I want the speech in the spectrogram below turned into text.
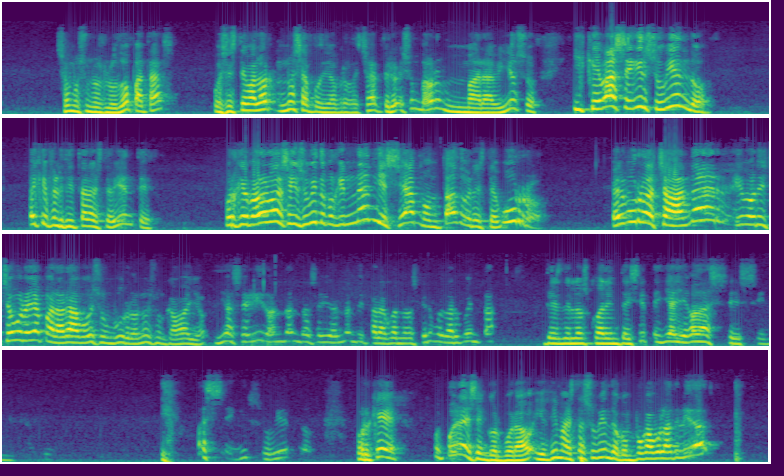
somos unos ludópatas, pues este valor no se ha podido aprovechar, pero es un valor maravilloso y que va a seguir subiendo. Hay que felicitar a este oyente, porque el valor va a seguir subiendo, porque nadie se ha montado en este burro. El burro ha echado a andar y hemos dicho, bueno, ya parará, pues es un burro, no es un caballo. Y ha seguido andando, ha seguido andando, y para cuando nos queremos dar cuenta, desde los 47 ya ha llegado a 60. Y va a seguir subiendo. ¿Por qué? Pues puede haberse incorporado y encima está subiendo con poca volatilidad.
